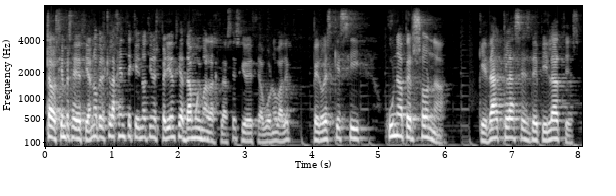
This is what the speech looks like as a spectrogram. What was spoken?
claro, siempre se decía, no, pero es que la gente que no tiene experiencia da muy malas clases. Y yo decía, bueno, vale, pero es que si una persona que da clases de pilates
